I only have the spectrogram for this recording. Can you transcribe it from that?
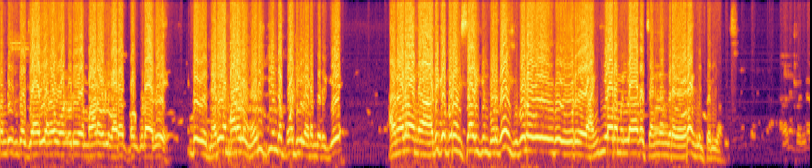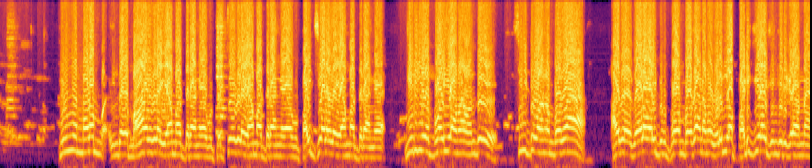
வந்து இந்த ஜாதியான உன்னுடைய மாணவர்கள் வர இந்த நிறைய மாணவர்கள் ஒதுக்கி இந்த போட்டிகள் நடந்திருக்கு. அதனால நான் அதுக்கப்புறம் விசாரிக்கும் பொழுது இவ்வளவு இது ஒரு அங்கீகாரம் இல்லாத சங்கங்கிற விவரம் எங்களுக்கு தெரியும் இவங்க மேடம் இந்த மாணவர்களை ஏமாத்துறாங்க அவங்க பெற்றோர்களை ஏமாத்துறாங்க அவங்க பயிற்சியாளர்களை ஏமாத்துறாங்க. இறுதியில போய் அவன் வந்து சீட்டு வாங்கும் போதுதான் அது வேலை வாய்ப்புக்கு போகும்போதுதான் நம்ம ஒழுங்கா படிக்கையா செஞ்சிருக்கிறாம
